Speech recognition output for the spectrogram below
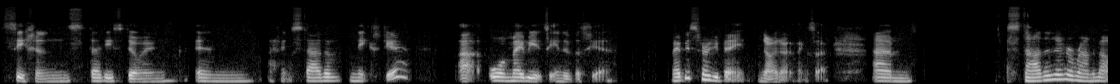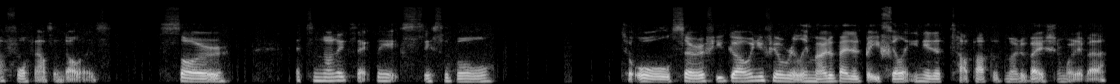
sessions that he's doing in, I think, start of next year, uh, or maybe it's end of this year. Maybe it's already been. No, I don't think so. Um, started at around about four thousand dollars, so it's not exactly accessible to all. So if you go and you feel really motivated, but you feel like you need a top up of motivation, whatever,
